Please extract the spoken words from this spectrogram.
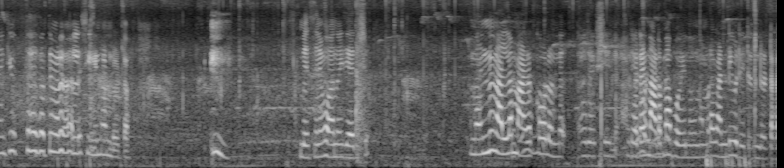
എനിക്ക് ഇപ്പം സത്യം പറഞ്ഞാൽ നല്ല ക്ഷീണമുണ്ട് കേട്ടോ. ബസ്സിന് പോകാമെന്ന് വിചാരിച്ചു. ഇന്ന് നല്ല മഴക്കോളുണ്ട്. രക്ഷയില്ല. ചേട്ടാ നടന്നാ പോയിരുന്നു നമ്മുടെ വണ്ടി വിട്ടിട്ടുണ്ട് കേട്ടോ.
